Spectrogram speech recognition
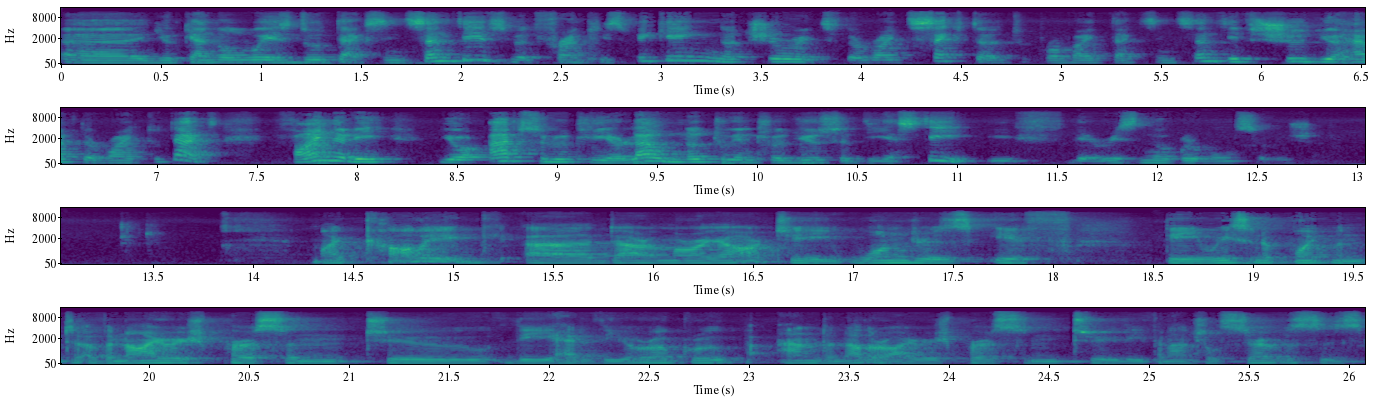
Uh, you can always do tax incentives, but frankly speaking, not sure it's the right sector to provide tax incentives should you have the right to tax. Finally, you're absolutely allowed not to introduce a DST if there is no global solution. My colleague, uh, Dara Moriarty, wonders if the recent appointment of an Irish person to the head of the Eurogroup and another Irish person to the financial services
